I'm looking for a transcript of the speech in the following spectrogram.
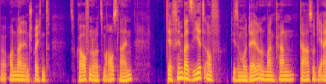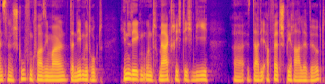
äh, online entsprechend zu kaufen oder zum Ausleihen. Der Film basiert auf diesem Modell und man kann da so die einzelnen Stufen quasi mal daneben gedruckt hinlegen und merkt richtig, wie äh, da die Abwärtsspirale wirkt,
